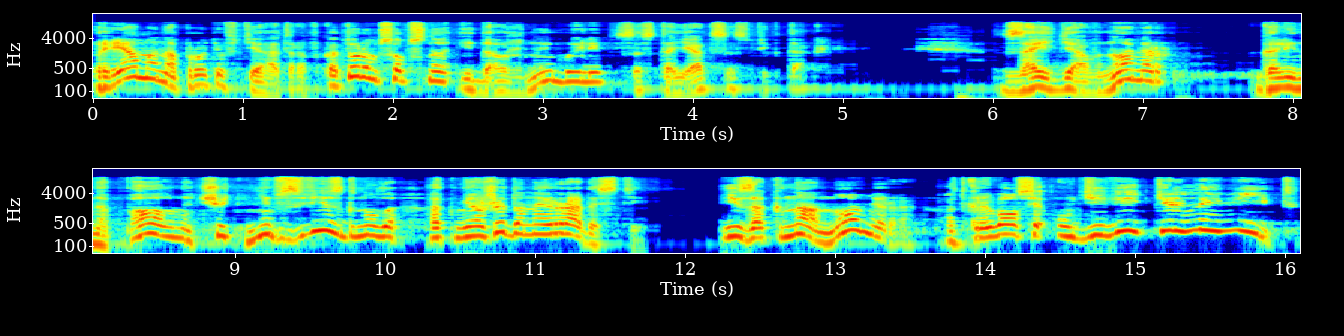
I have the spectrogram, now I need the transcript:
прямо напротив театра, в котором, собственно, и должны были состояться спектакли. Зайдя в номер, Галина Павловна чуть не взвизгнула от неожиданной радости. Из окна номера открывался удивительный вид.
